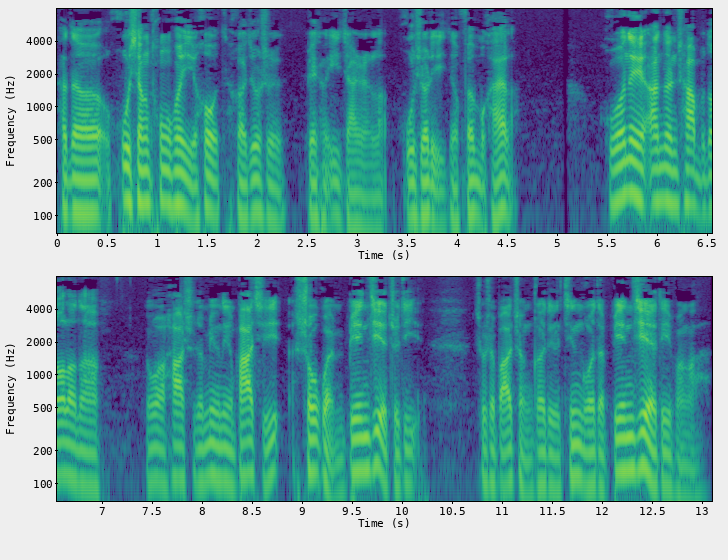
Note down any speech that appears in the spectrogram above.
他的互相通婚以后，可就是变成一家人了，胡血里已经分不开了。国内安顿差不多了呢，努尔哈赤就命令八旗收管边界之地。就是把整个这个金国的边界地方啊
